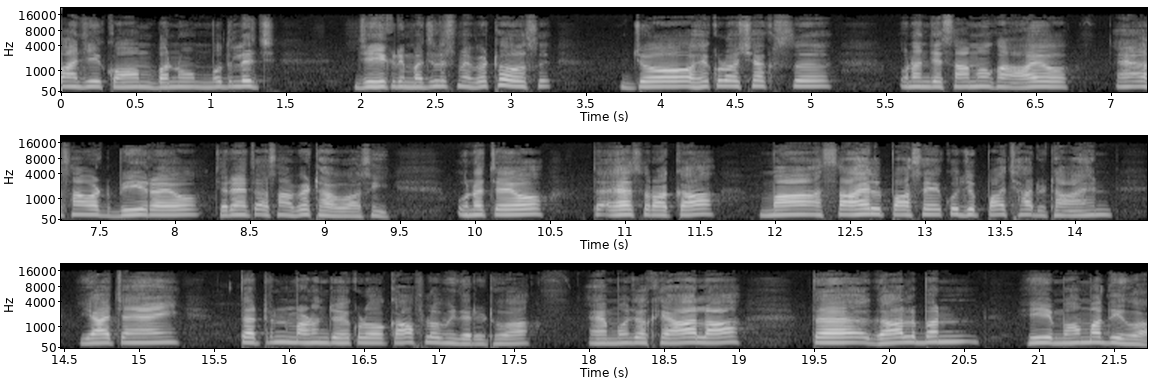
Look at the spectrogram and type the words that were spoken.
पंहिंजी कौम बनू मुदलिज जी हिकिड़ी मजलिस में वेठो हुयुसि जो हिकिड़ो शख़्स उन्हनि जे साम्हूं खां आयो ऐं असां वटि बीह रहियो जॾहिं त असां वेठा हुआसीं उन चयो त ऐं सुराका मां साहिल पासे कुझु पाछा ॾिठा या चयई त टिनि माण्हुनि जो हिकिड़ो क़ाफ़िलो वेंदे ॾिठो आहे ऐं मुंहिंजो ख़्यालु आहे त ॻाल्हिबन हीअ मोहम्मद ई हुआ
